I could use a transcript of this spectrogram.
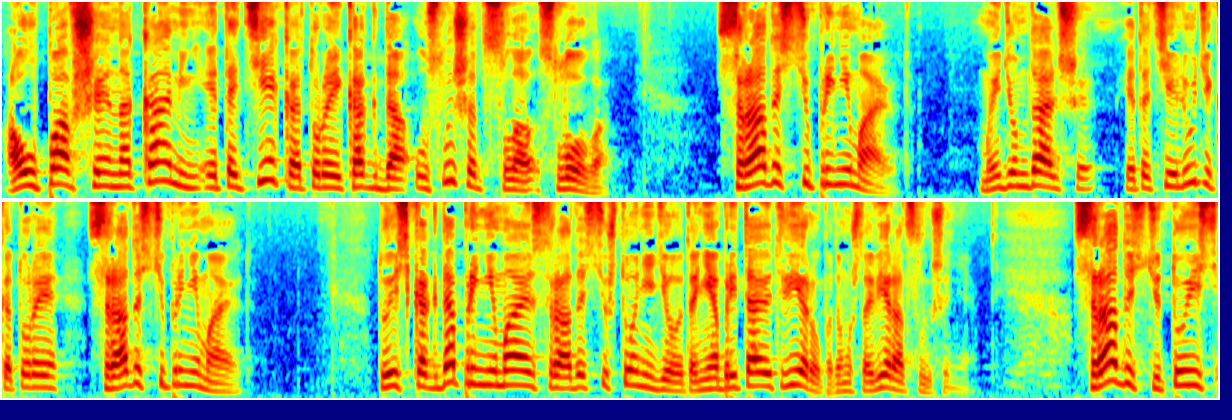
А упавшие на камень – это те, которые, когда услышат слово, с радостью принимают. Мы идем дальше это те люди, которые с радостью принимают. То есть, когда принимают с радостью, что они делают? Они обретают веру, потому что вера от слышания. С радостью, то есть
